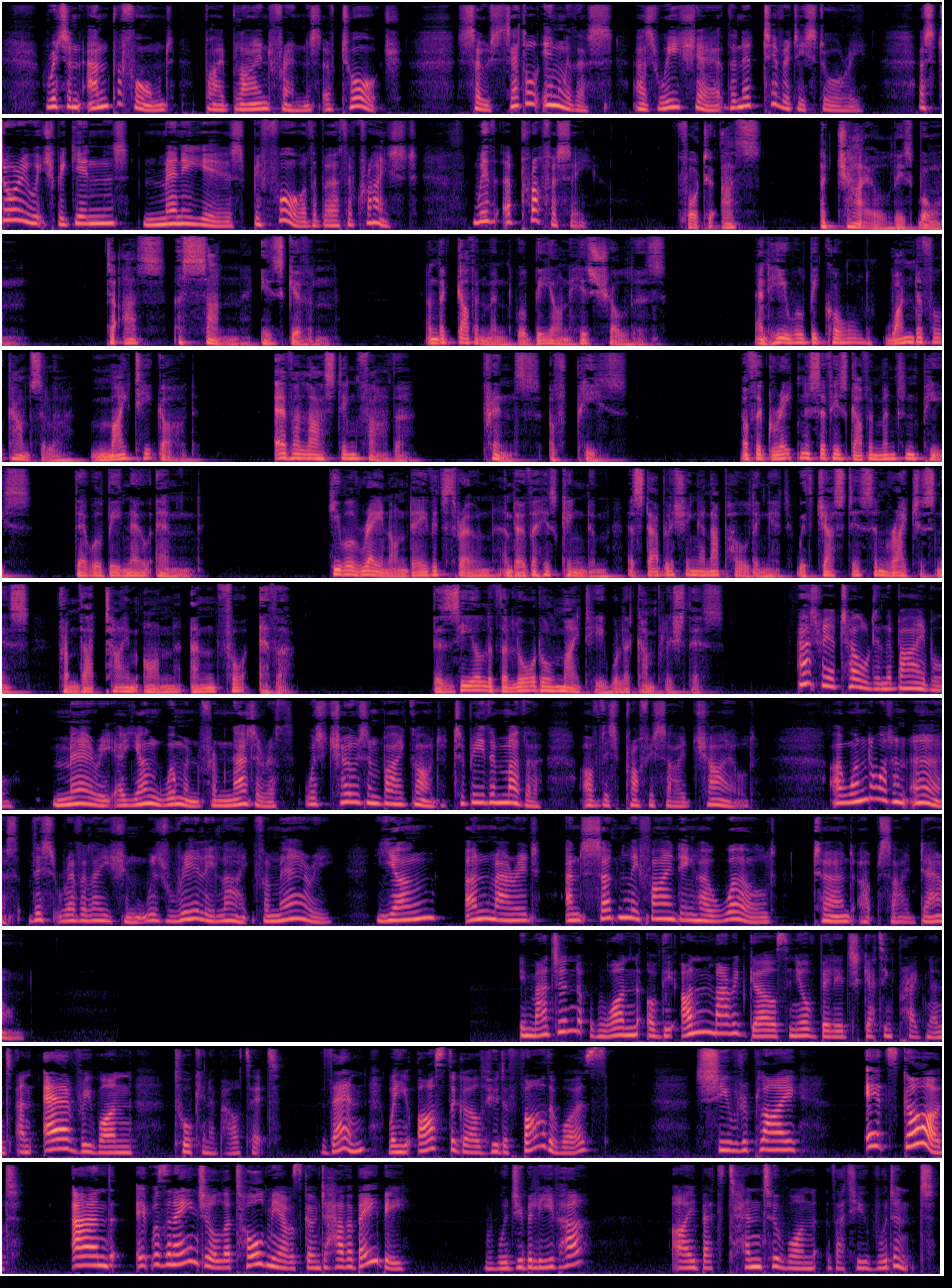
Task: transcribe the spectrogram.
written and performed by blind friends of Torch. So settle in with us as we share the Nativity story, a story which begins many years before the birth of Christ, with a prophecy. For to us a child is born, to us a son is given, and the government will be on his shoulders. And he will be called Wonderful Counselor, Mighty God, Everlasting Father, Prince of Peace. Of the greatness of his government and peace there will be no end. He will reign on David's throne and over his kingdom, establishing and upholding it with justice and righteousness from that time on and for ever. The zeal of the Lord Almighty will accomplish this. As we are told in the Bible, Mary, a young woman from Nazareth, was chosen by God to be the mother of this prophesied child. I wonder what on earth this revelation was really like for Mary, young, unmarried, and suddenly finding her world turned upside down. Imagine one of the unmarried girls in your village getting pregnant and everyone talking about it. Then, when you asked the girl who the father was, she would reply, It's God! And it was an angel that told me I was going to have a baby. Would you believe her? I bet ten to one that you wouldn't.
